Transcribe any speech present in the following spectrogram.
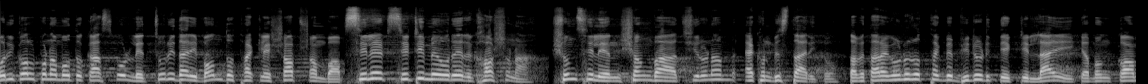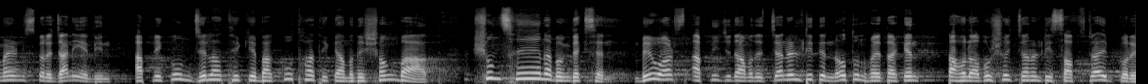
পরিকল্পনা মতো কাজ করলে চুরিদারি বন্ধ থাকলে সব সম্ভব। সিলেট সিটি মেয়রের ঘোষণা। শুনছিলেন সংবাদ শিরোনাম, এখন বিস্তারিত। তবে তার আগে অনুরোধ থাকবে ভিডিওটিতে একটি লাইক এবং কমেন্টস করে জানিয়ে দিন, আপনি কোন জেলা থেকে বা কোথা থেকে আমাদের সংবাদ শুনছেন এবং দেখছেন। ভিউয়ার্স আপনি যদি আমাদের চ্যানেলটিতে নতুন হয়ে থাকেন, তাহলে অবশ্যই চ্যানেলটি সাবস্ক্রাইব করে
